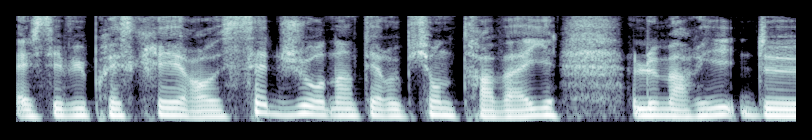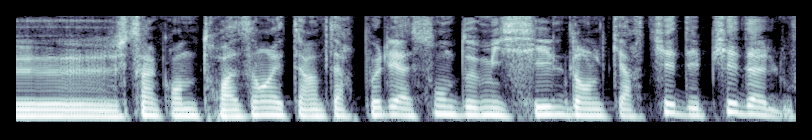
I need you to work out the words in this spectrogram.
Elle s'est vue prescrire 7 jours d'interruption de travail. Le mari de 53 ans était interpellé à son domicile dans le quartier des Pieds d'Alou.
